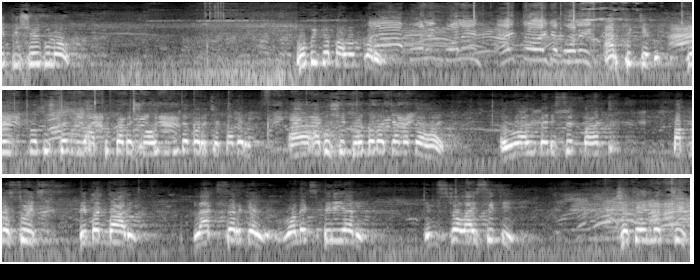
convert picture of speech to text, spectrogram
যে বিষয়গুলো ভূমিকা পালন করে। আর্থিক যে প্রতিষ্ঠানগুলো আর্থিকভাবে সহযোগিতা করেছে তাদের অবশ্যই ধন্যবাদ জানাতে হয়। Royal medicine mart Pabna sweets বিমান বাড়ি black circle Rolex biryani install ICT JK electric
